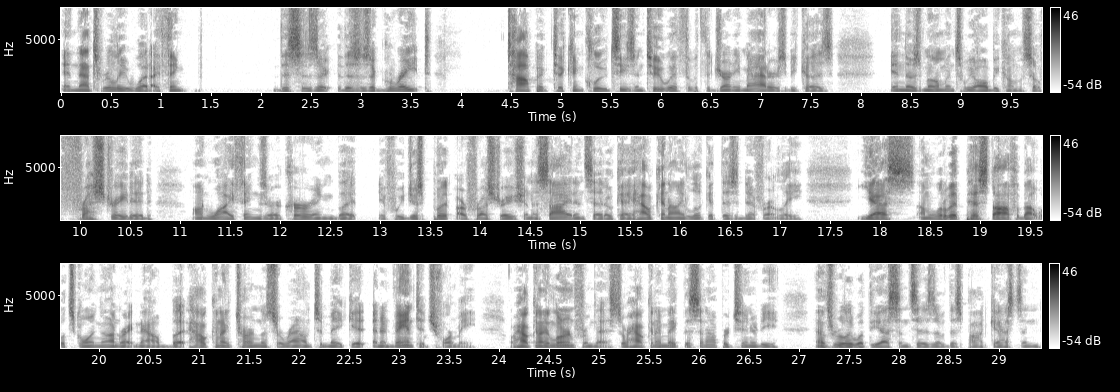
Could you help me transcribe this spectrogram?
and that's really what i think this is a this is a great topic to conclude season 2 with with the journey matters because in those moments we all become so frustrated on why things are occurring. But if we just put our frustration aside and said, okay, how can I look at this differently? Yes, I'm a little bit pissed off about what's going on right now, but how can I turn this around to make it an advantage for me? Or how can I learn from this? Or how can I make this an opportunity? That's really what the essence is of this podcast and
